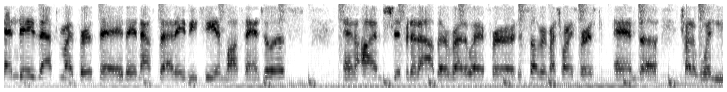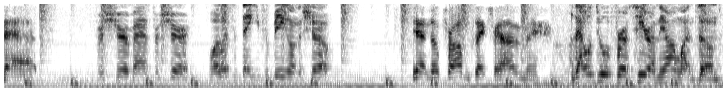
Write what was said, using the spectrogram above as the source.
10 days after my birthday, they announced that ABT in Los Angeles, and I'm shipping it out there right away for to celebrate my 21st and uh, try to win that. For sure, man. For sure. Well, I'd like to thank you for being on the show. Yeah, no problem. Thanks for having me. That will do it for us here on the Online Zone.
